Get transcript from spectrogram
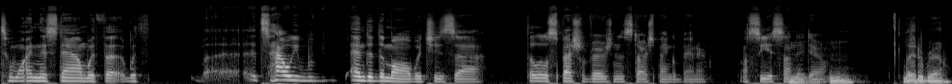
to wind this down with uh, with uh, it's how we ended them all, which is uh, the little special version of Star Spangled Banner. I'll see you Sunday, Daryl. Later, bro.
